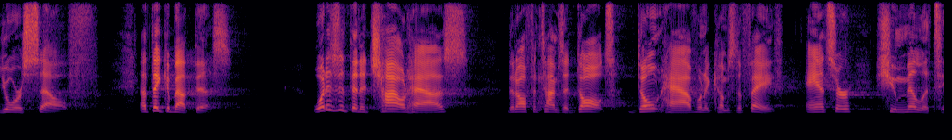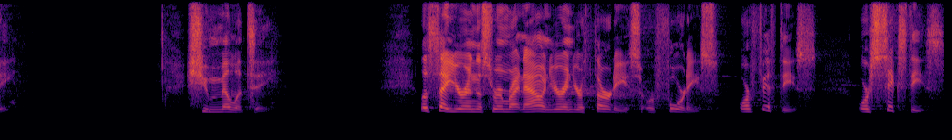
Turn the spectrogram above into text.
yourself. Now, think about this. What is it that a child has that oftentimes adults don't have when it comes to faith? Answer humility. Humility. Let's say you're in this room right now and you're in your 30s or 40s or 50s or 60s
